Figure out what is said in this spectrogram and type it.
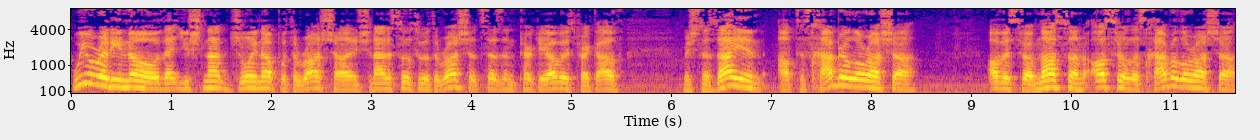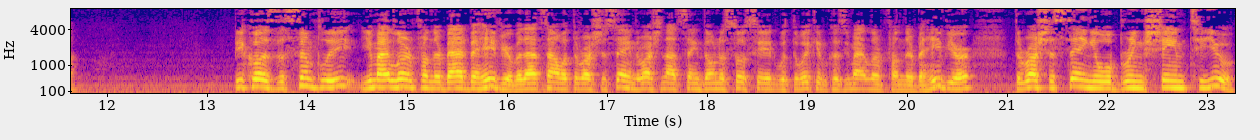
we already know that you should not join up with a Rasha, you should not associate with a Rasha. It says in Perkei Avos, Perkei Alf, Mishnah Zayin, Al Teschaber Lo Rasha, Avos Rav Nasan, Asr Leschaber Lo Rasha. Because the simply, you might learn from their bad behavior, but that's not what the Rosh is saying. The Rosh is not saying don't associate with the wicked because you might learn from their behavior. The Rosh is saying it will bring shame to you.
